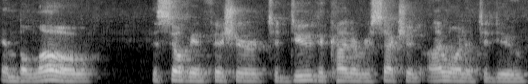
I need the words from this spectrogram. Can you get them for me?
and below the Sylvian fissure to do the kind of resection I wanted to do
